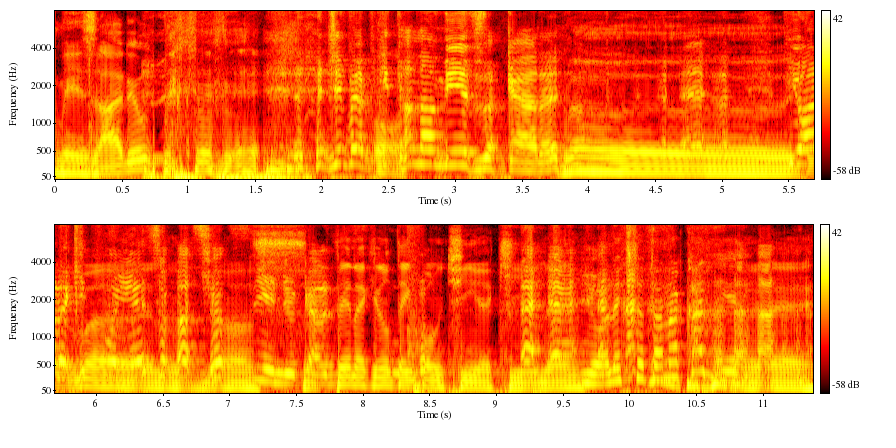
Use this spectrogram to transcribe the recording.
Mesário. tipo, é porque Ó. tá na mesa, cara. Ai, Pior é que foi esse o mano, raciocínio, nossa, cara. Pena que não tem pontinha aqui, né? E olha que você tá na cadeira. É,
